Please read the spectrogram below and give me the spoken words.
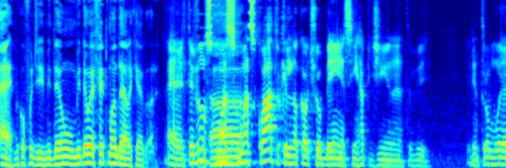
É, me confundi. Me deu um, me deu um efeito Mandela aqui agora. É, ele teve uns, Ah. umas, umas quatro que ele nocauteou bem, assim, rapidinho, né? Teve... Ele entrou muito.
